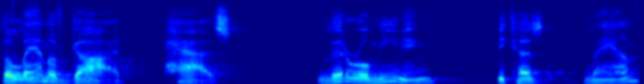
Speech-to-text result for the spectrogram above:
The Lamb of God has literal meaning because lamb,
